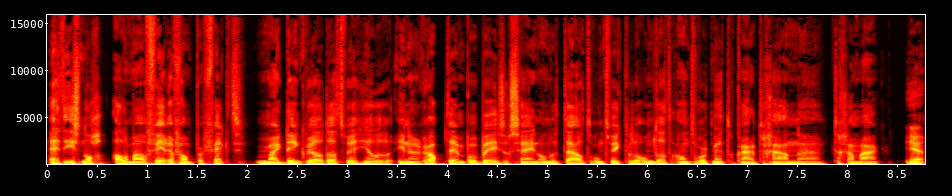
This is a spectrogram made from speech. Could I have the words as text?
het is nog allemaal verre van perfect. Maar ik denk wel dat we heel in een rap tempo bezig zijn... om de taal te ontwikkelen om dat antwoord met elkaar te gaan, te gaan maken. Ja.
